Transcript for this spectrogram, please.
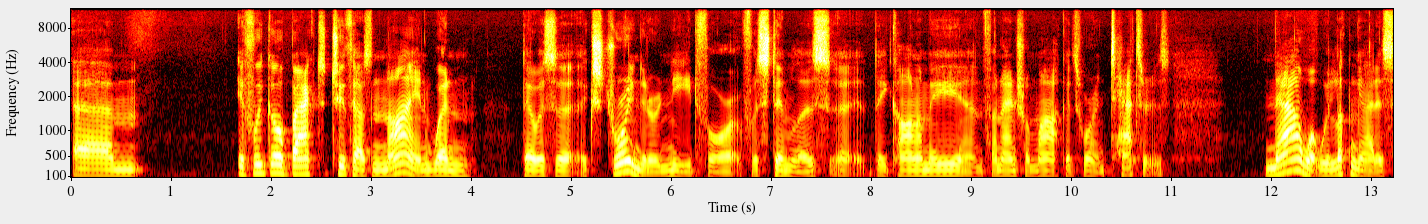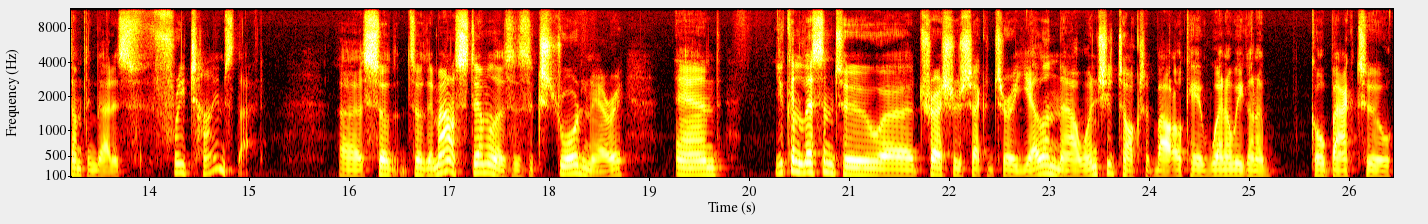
Um, if we go back to 2009, when there was an extraordinary need for, for stimulus, uh, the economy and financial markets were in tatters. Now what we're looking at is something that is three times that. Uh, so, so the amount of stimulus is extraordinary, and you can listen to uh, Treasury Secretary Yellen now when she talks about, okay, when are we going to go back to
